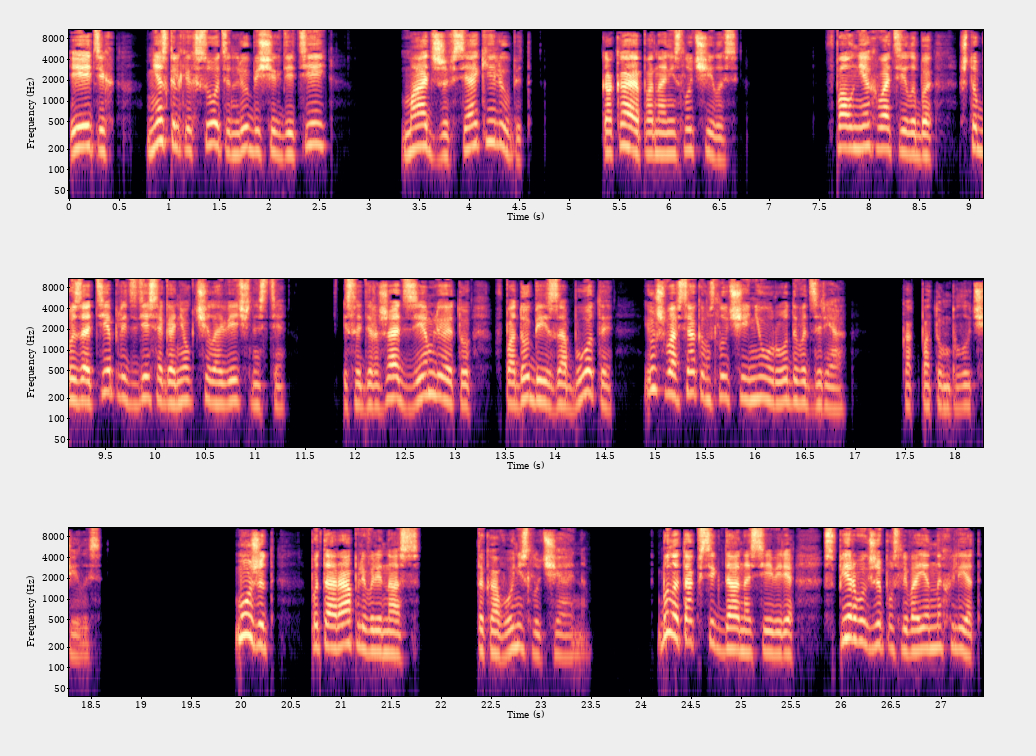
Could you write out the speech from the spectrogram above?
И этих нескольких сотен любящих детей мать же всякий любит, какая бы она ни случилась. Вполне хватило бы, чтобы затеплить здесь огонек человечности и содержать землю эту в подобии заботы и уж во всяком случае не уродовать зря, как потом получилось. Может, поторапливали нас, таково не случайно. Было так всегда на севере, с первых же послевоенных лет,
